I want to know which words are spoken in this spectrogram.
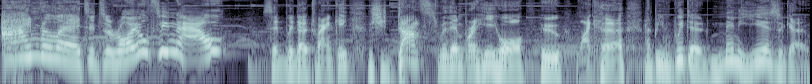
I'm related to royalty now, said Widow Twankey as she danced with Emperor Heehaw, who, like her, had been widowed many years ago.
